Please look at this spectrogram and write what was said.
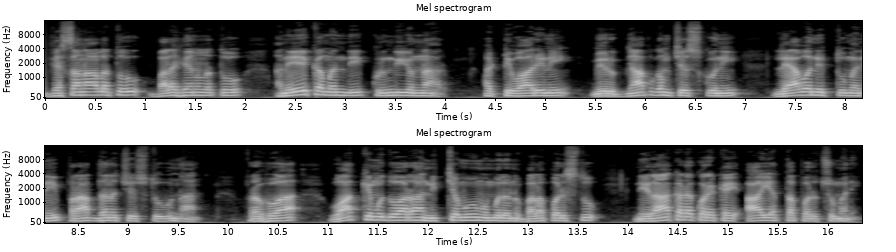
వ్యసనాలతో బలహీనలతో అనేక మంది కృంగియున్నారు. అట్టి వారిని మీరు జ్ఞాపకం చేసుకొని లేవనెత్తుమని ప్రార్థన చేస్తూ ఉన్నాను. ప్రభువా వాక్యము ద్వారా నిత్యము మమ్ములను బలపరుస్తూ నిరాకడ కొరకై ఆయత్తపరుచుమని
